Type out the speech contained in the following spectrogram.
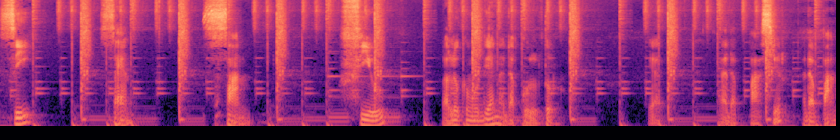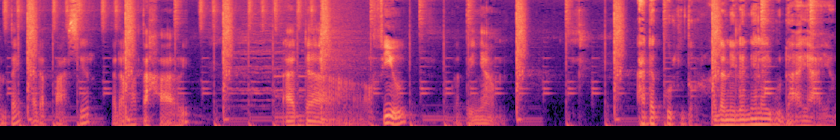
sea, sand, sun, view, lalu kemudian ada kultur. Ya, ada pasir, ada pantai, ada pasir, ada matahari, ada view, artinya ada kultur, ada nilai-nilai budaya yang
